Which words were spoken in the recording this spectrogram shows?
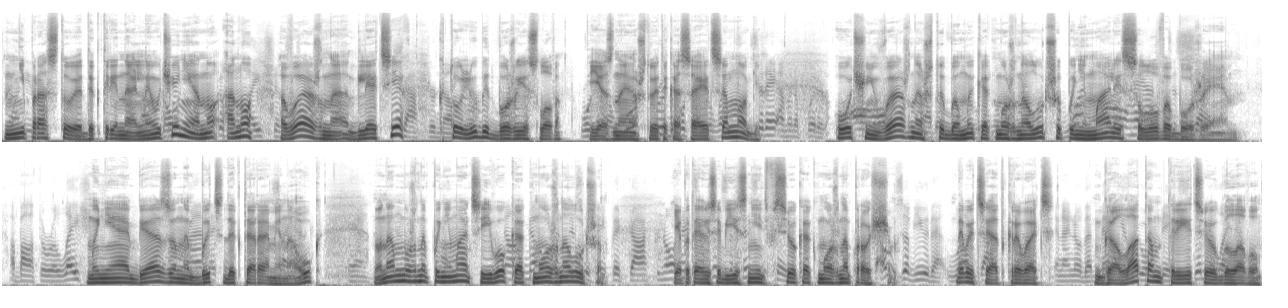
непростое доктринальное учение, но оно важно для тех, кто любит Божье Слово. Я знаю, что это касается многих. Очень важно, чтобы мы как можно лучше понимали Слово Божие. Мы не обязаны быть докторами наук, но нам нужно понимать его как можно лучше. Я пытаюсь объяснить все как можно проще. Давайте открывать Галатам третью главу.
